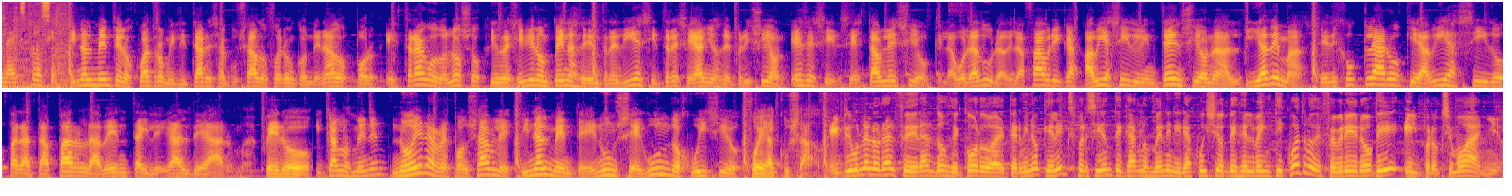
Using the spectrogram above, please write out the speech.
la explosión. Finalmente, los cuatro militares acusados fueron condenados por estrago doloso y recibieron penas de entre 10 y 13 años de prisión. Es decir, se estableció que la voladura de la fábrica había sido intencional y además se dejó claro que había sido para tapar la venta ilegal de armas. Pero, ¿y Carlos Menem? ¿No era responsable? Finalmente, en un segundo juicio, fue acusado. El Tribunal Oral Federal 2 de Córdoba determinó que el expresidente Carlos Menem irá a juicio desde el 24 de febrero del próximo año.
